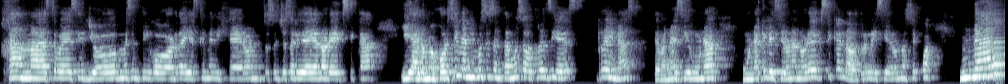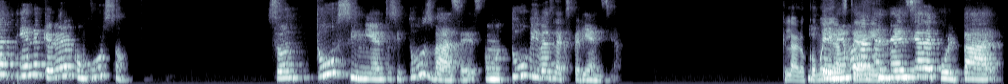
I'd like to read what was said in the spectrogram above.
jamás te voy a decir yo me sentí gorda y es que me dijeron, entonces yo salí de ahí anoréxica y a lo mejor si venimos y sentamos a otras 10 reinas, te van a decir una, una que le hicieron anoréxica, la otra le hicieron no sé cuál. Nada tiene que ver el concurso. Son tus cimientos y tus bases, como tú vives la experiencia. Claro, Y ¿cómo tenemos la ahí? tendencia de culpar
